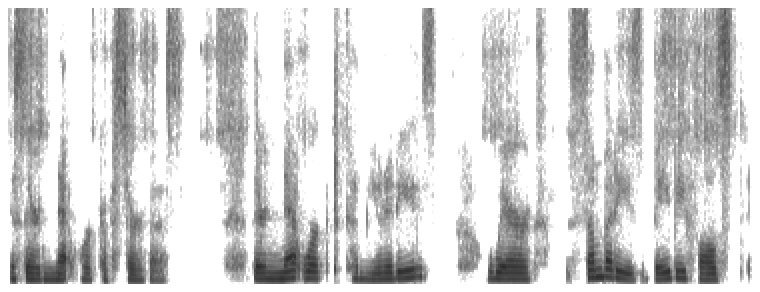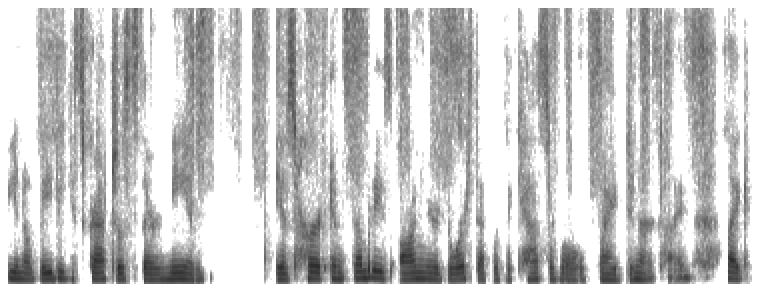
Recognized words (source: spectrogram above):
is their network of service. Their networked communities where somebody's baby falls, you know, baby scratches their knee and is hurt and somebody's on your doorstep with a casserole by dinner time. Like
